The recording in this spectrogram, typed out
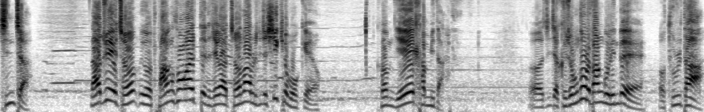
진짜. 나중에 전, 이거 방송할 때는 제가 전화로 진짜 시켜 볼게요. 그럼 예약합니다. 어 진짜 그 정도로 단골인데 어, 둘 다.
